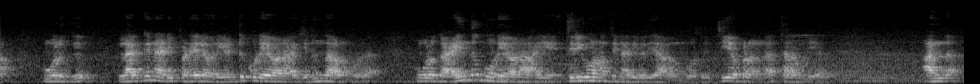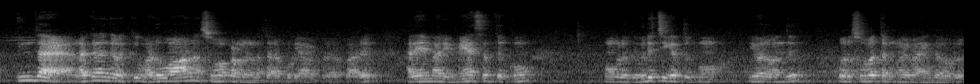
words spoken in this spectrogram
தான் உங்களுக்கு லக்ன அடிப்படையில் அவர் எட்டுக்குடையவராக இருந்தாலும் கூட உங்களுக்கு ஐந்து கூடியவராக திரிகோணத்தின் அதிபதி ஆகும்போது தீய பலன்களை தர முடியாது. அந்த இந்த லக்னங்களுக்கு வலுவான சுப பலன்களை தரக்கூடிய அமைப்பில் இருப்பார். அதே மாதிரி மேசத்துக்கும் உங்களுக்கு விருச்சிகத்துக்கும் இவர் வந்து ஒரு சுபத்தன்மை வாய்ந்த ஒரு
